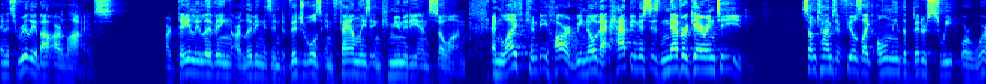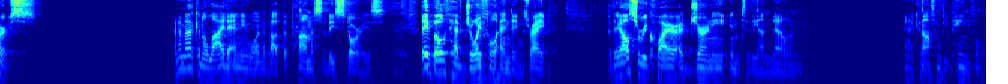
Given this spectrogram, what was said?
And it's really about our lives our daily living, our living as individuals, in families, in community, and so on. And life can be hard. We know that happiness is never guaranteed. Sometimes it feels like only the bittersweet or worse. And I'm not going to lie to anyone about the promise of these stories. They both have joyful endings, right? But they also require a journey into the unknown. And it can often be painful.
